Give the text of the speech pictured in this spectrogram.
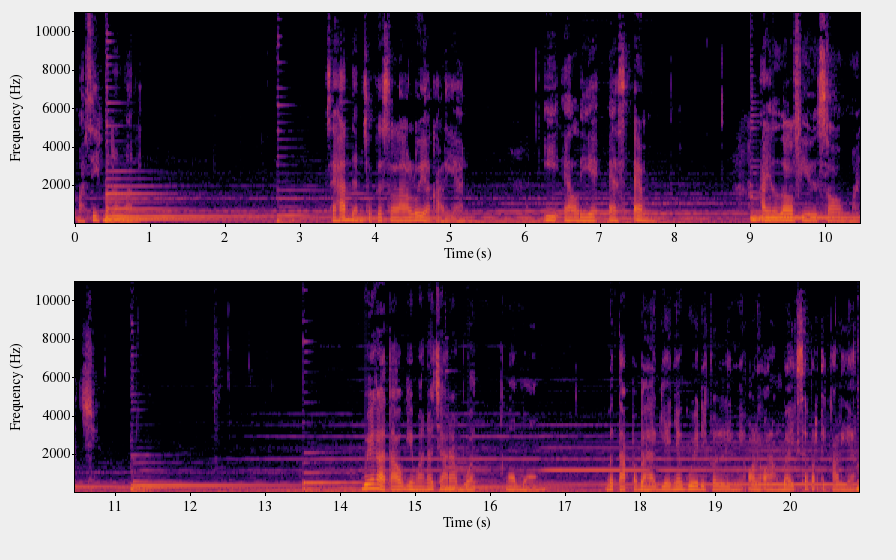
masih menemani. Sehat dan sukses selalu ya kalian. ILYSM I love you so much. Gue gak tahu gimana cara buat ngomong betapa bahagianya gue dikelilingi oleh orang baik seperti kalian.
